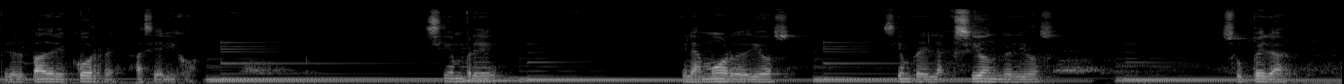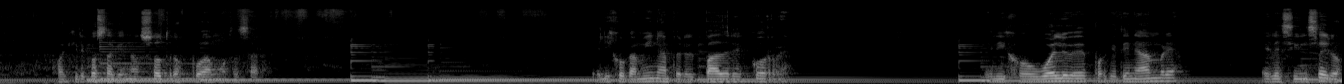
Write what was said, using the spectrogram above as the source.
pero el padre corre hacia el hijo. Siempre el amor de Dios, siempre la acción de Dios supera cualquier cosa que nosotros podamos hacer. El hijo camina, pero el padre corre. El hijo vuelve porque tiene hambre él es sincero.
